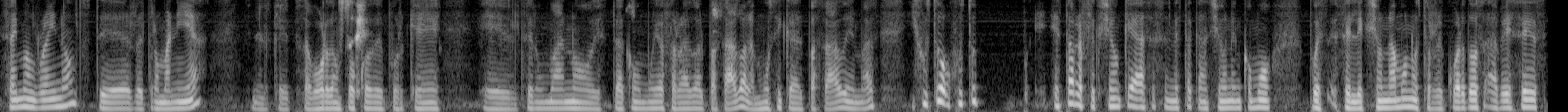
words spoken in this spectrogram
Simon Reynolds de Retromanía, en el que pues, aborda un poco de por qué el ser humano está como muy aferrado al pasado, a la música del pasado y demás. Y justo, justo esta reflexión que haces en esta canción, en cómo pues seleccionamos nuestros recuerdos a veces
